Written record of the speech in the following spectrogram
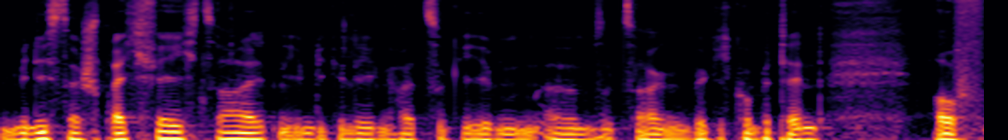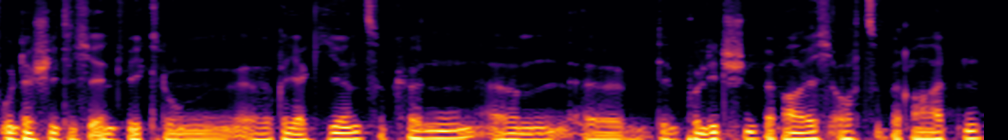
Minister sprechfähig zu halten, ihm die Gelegenheit zu geben, ähm, sozusagen wirklich kompetent auf unterschiedliche Entwicklungen äh, reagieren zu können, ähm, äh, den politischen Bereich auch zu beraten,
